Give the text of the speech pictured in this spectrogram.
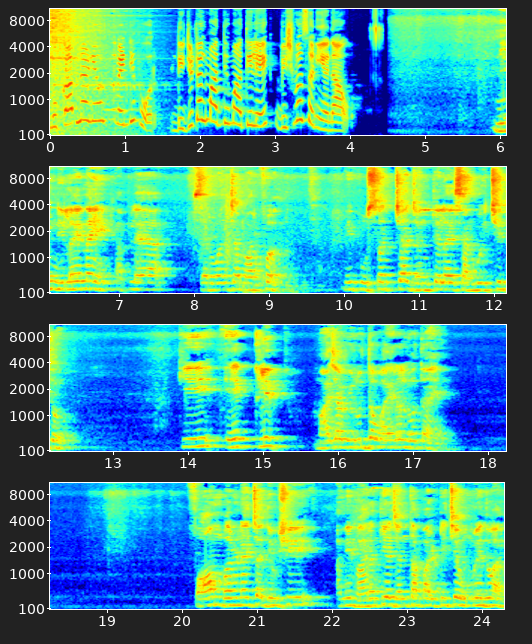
Mukabla news twenty four digital माध्यमातील एक विश्वसनीय नाव. मी निलय नाईक आपल्या सर्वांच्या मार्फत मी पुसदच्या जनतेला सांगू इच्छितो की एक क्लिप माझ्या विरुद्ध व्हायरल होत आहे. फॉर्म भरण्याच्या दिवशी आम्ही भारतीय जनता पार्टीचे उमेदवार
